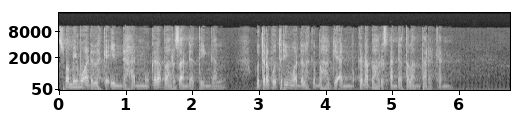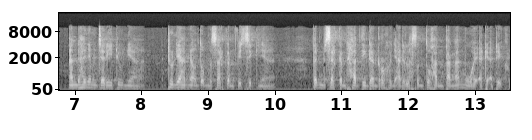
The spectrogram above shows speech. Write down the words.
Suamimu adalah keindahanmu. Kenapa harus anda tinggal? Putra putrimu adalah kebahagiaanmu. Kenapa harus anda telantarkan? Anda hanya mencari dunia. Dunia hanya untuk membesarkan fisiknya. Tapi membesarkan hati dan rohnya adalah sentuhan tanganmu wahai adik-adikku.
